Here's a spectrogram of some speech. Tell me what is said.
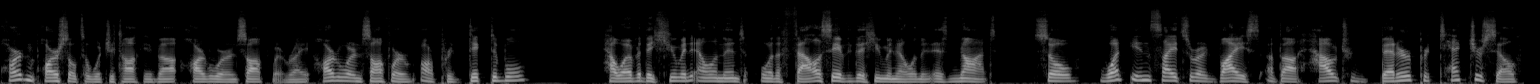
part and parcel to what you're talking about hardware and software, right? Hardware and software are predictable However, the human element or the fallacy of the human element is not. So, what insights or advice about how to better protect yourself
